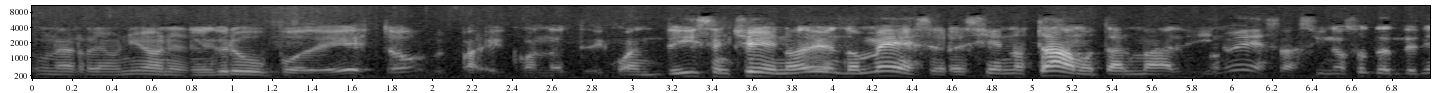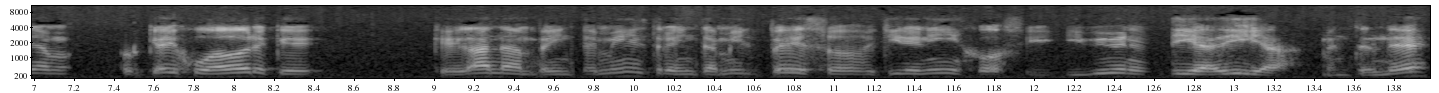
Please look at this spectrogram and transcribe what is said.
una, reunión en el grupo de esto, cuando te, cuando te dicen, che, no deben dos meses, recién no estábamos tan mal. Y no es así. Nosotros teníamos, porque hay jugadores que, que ganan 20 mil, 30 mil pesos y tienen hijos y, viven el día a día, ¿me entendés?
